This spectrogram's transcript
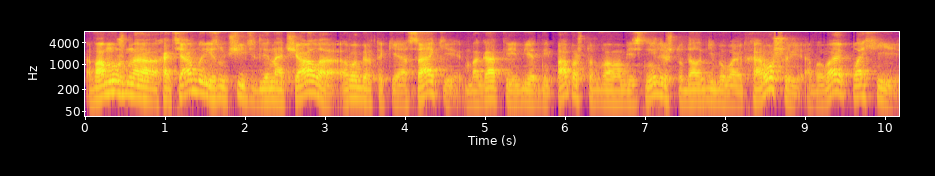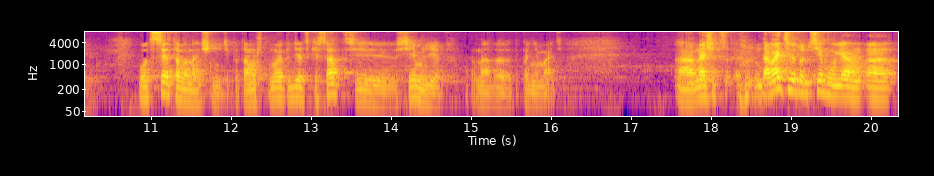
Вам нужно хотя бы изучить для начала Роберта Киосаки, «Богатый и бедный папа», чтобы вам объяснили, что долги бывают хорошие, а бывают плохие. Вот с этого начните, потому что ну, это детский сад 7 лет, надо это понимать. А, значит, давайте эту тему я а,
